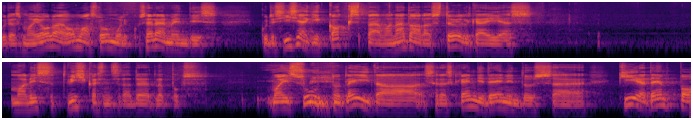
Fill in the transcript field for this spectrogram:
kuidas ma ei ole omas loomulikus elemendis, kuidas isegi kaks päeva nädalas tööl käies ma lihtsalt vihkasin seda tööd lõpuks. ma ei suutnud leida selles klienditeenindus äh, kiire tempo,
